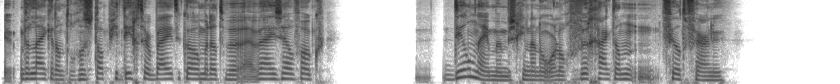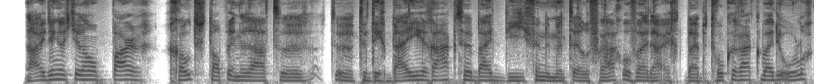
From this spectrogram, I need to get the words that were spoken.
we lijken dan toch een stapje dichterbij te komen dat we, wij zelf ook deelnemen misschien aan de oorlog? Of ga ik dan veel te ver nu? Nou, ik denk dat je dan een paar grote stappen inderdaad uh, te, te, dichtbij raakt bij die fundamentele vraag of wij daar echt bij betrokken raken bij de oorlog.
